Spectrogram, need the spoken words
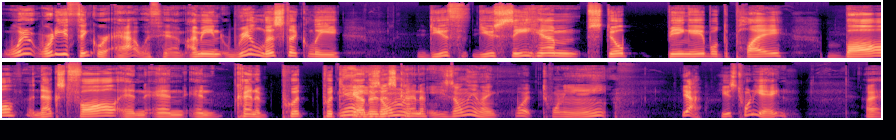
where, where do you think we're at with him? I mean, realistically, do you th- do you see him still being able to play ball next fall and and and kind of put put Yeah, together this only, kind of He's only like what twenty eight. Yeah, he's 28. Uh,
